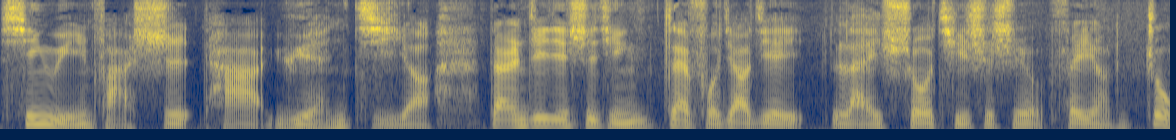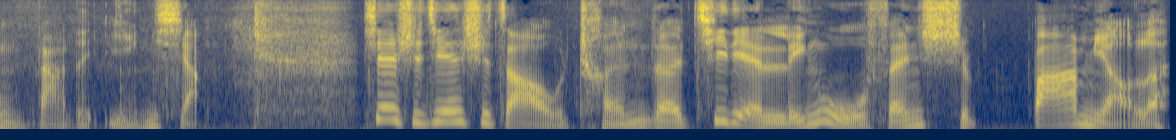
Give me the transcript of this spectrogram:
星云法师他圆寂啊。当然这件事情在佛教界来说，其实是有非常重大的影响。现在时间是早晨的七点零五分十八秒了，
